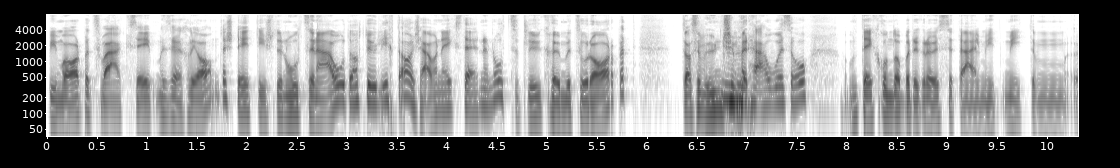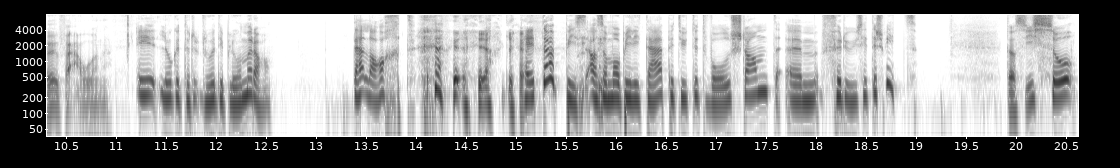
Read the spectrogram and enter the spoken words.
Beim Arbeitsweg sieht man es ein bisschen anders. Dort ist der Nutzen auch natürlich da, ist auch ein externer Nutzen. Die Leute kommen zur Arbeit. Das wünschen wir auch so. Und dann kommt aber der grösste Teil mit, mit dem ÖV. Ich schaue Rudi Blumer an. Der lacht. ja, genau. Hat etwas. Also Mobilität bedeutet Wohlstand ähm, für uns in der Schweiz. Das ist so.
